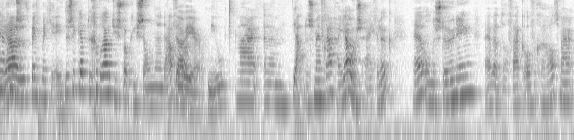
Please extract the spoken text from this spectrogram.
Nou ja, dat ben ik met je eens. Dus ik heb gebruik die stokjes dan eh, daarvoor. daar weer opnieuw. Maar ehm, ja, dus mijn vraag aan jou is eigenlijk, hè, ondersteuning, hè, we hebben het al vaak over gehad, maar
